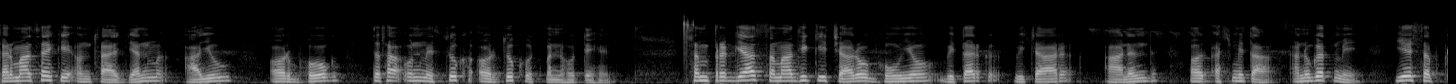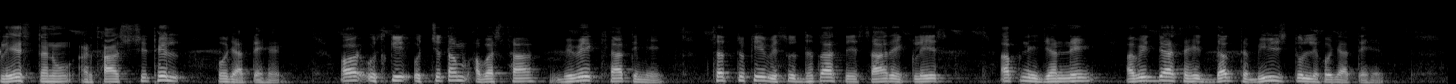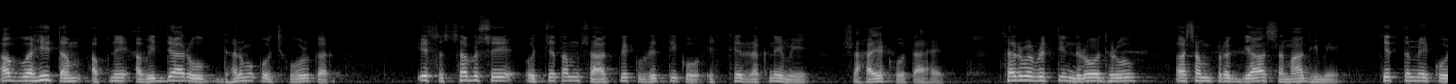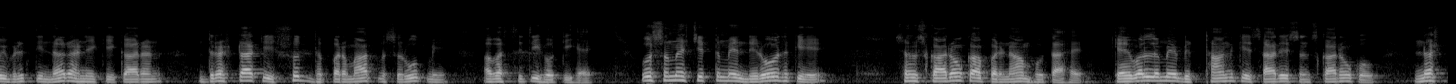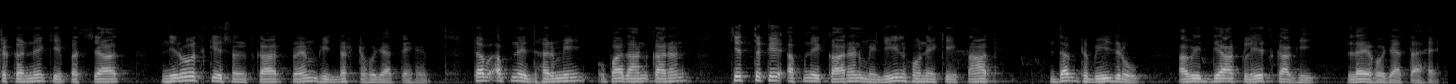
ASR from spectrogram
कर्माशय के अनुसार जन्म, आयु और भोग तथा उनमें सुख और दुख उत्पन्न होते हैं। संप्रज्ञात समाधि की चारों भूमियों, वितर्क, विचार, आनंद और अस्मिता, अनुगत में ये सब क्लेश तनु अर्थात शिथिल हो जाते हैं और उसकी उच्चतम अवस्था विवेक ख्याति में सत्व की विशुद्धता से सारे क्लेश, अपनी जननी, अविद्या सहित दग्ध बीज तुल्य हो जाते हैं। अब वही तम अपने अविद्या रूप धर्म को छोड़कर इस सबसे उच्चतम सात्विक वृत्ति को स्थिर रखने में सहायक होता है। सर्ववृत्ति निरोध रूप, असंप्रज्ञा समाधि में चित्त में कोई वृत्ति न रहने के कारण दृष्टा की शुद्ध परमात्म स्वरूप में अवस्थिति होती है। उस समय चित्त में निरोध के संस्कारों का परिणाम होता है। कैवल्य में वित्थान के सारे संस्कारों को नष्ट करने के पश्चात निरोध के संस्कार स्वयं भी नष्ट हो जाते हैं। तब अपने धर्मी उपादान कारण, चित्त के अपने कारण में लीन होने के साथ दग्ध बीज रूप अविद्या क्लेश का भी लय हो जाता है।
